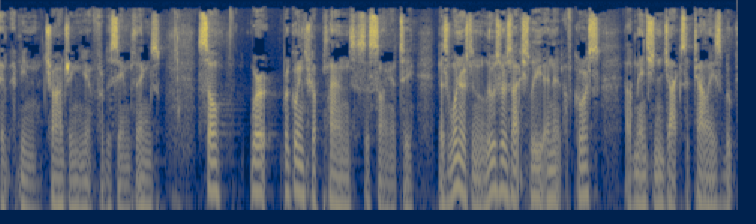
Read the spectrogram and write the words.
have been charging you for the same things. So we're, we're going through a planned society. There's winners and losers actually in it, of course. I've mentioned Jacques Attali's book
